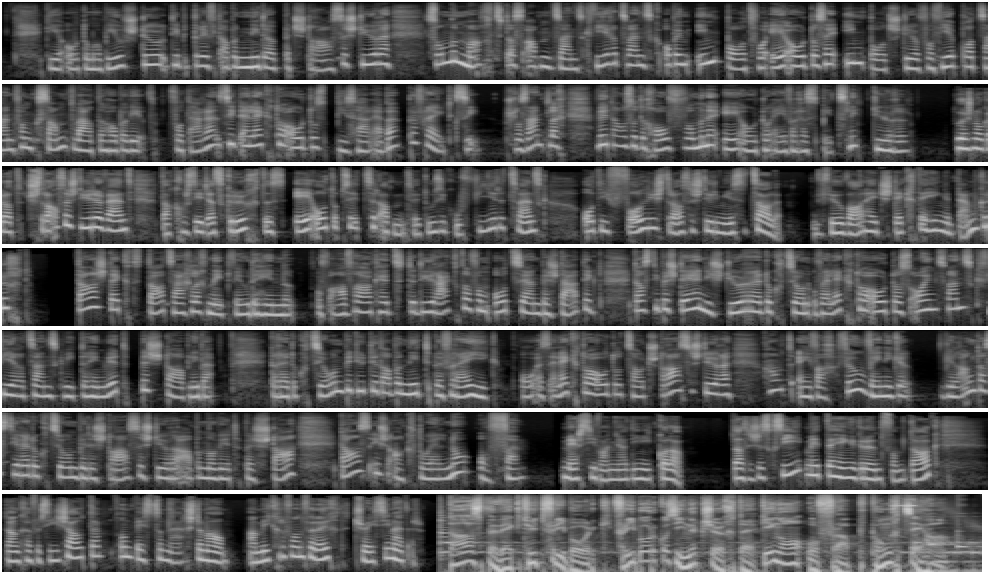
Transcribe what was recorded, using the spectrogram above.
Die Automobilsteuer die betrifft aber nicht etwa die Strassensteuern, sondern macht, dass ab 2024 auch beim Import von E-Autos eine Importsteuer von 4% vom Gesamtwert erhoben wird. Von der sind Elektroautos bisher eben befreit gewesen. Schlussendlich wird also der Kauf von einem E-Auto einfach ein bisschen teurer. Du hast noch gerade die Strassensteuer erwähnt. Da kursiert ja das Gerücht, dass E-Autobesitzer ab 2024 auch die volle Strassensteuer müssen zahlen müssen. Wie viel Wahrheit steckt denn hinter diesem Gerücht? Da steckt tatsächlich nicht viel dahinter. Auf Anfrage hat der Direktor vom Ozean bestätigt, dass die bestehende Steuerreduktion auf Elektroautos auch in 2024 weiterhin wird bestehen bleiben. Die Reduktion bedeutet aber nicht Befreiung. Auch ein Elektroauto zahlt Strassensteuern halt einfach viel weniger. Wie lange das die Reduktion bei den Strassensteuern aber noch wird bestehen, das ist aktuell noch offen. Merci Vanja Di Nicola. Das war es mit den Hintergründen vom Tag. Danke fürs Einschalten und bis zum nächsten Mal. Am Mikrofon für euch Tracy Meder. Das bewegt heute Freiburg. Freiburg aus seiner Geschichte. Ging auf frapp.ch.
